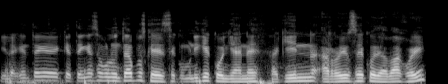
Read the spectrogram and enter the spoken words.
Y la gente que tenga esa voluntad, pues que se comunique con Janet, aquí en Arroyo Seco de abajo, ¿eh?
